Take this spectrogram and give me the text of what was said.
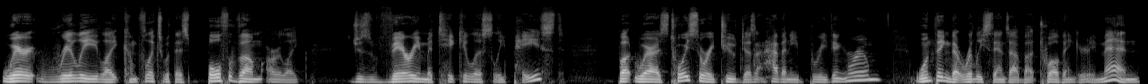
where it really like conflicts with this. Both of them are like just very meticulously paced, but whereas Toy Story 2 doesn't have any breathing room, one thing that really stands out about 12 Angry Men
